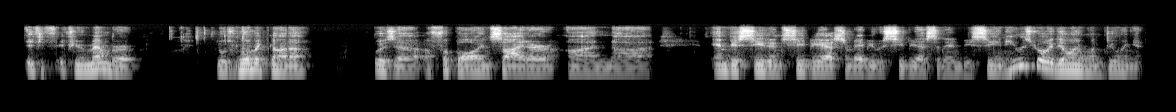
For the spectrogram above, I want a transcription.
if if you remember, it was Will McDonough was a, a football insider on uh, NBC then CBS, or maybe it was CBS and NBC, and he was really the only one doing it.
